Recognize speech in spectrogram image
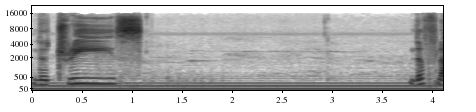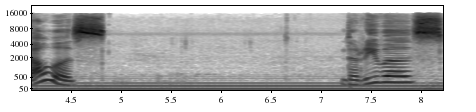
the trees, the flowers, the rivers,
